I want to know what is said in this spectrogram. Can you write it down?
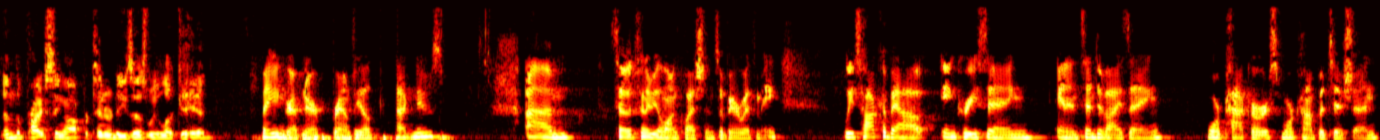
in the pricing opportunities as we look ahead. Megan Grebner, Brownfield Ag News. Um, so it's going to be a long question, so bear with me. We talk about increasing and incentivizing more packers, more competition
